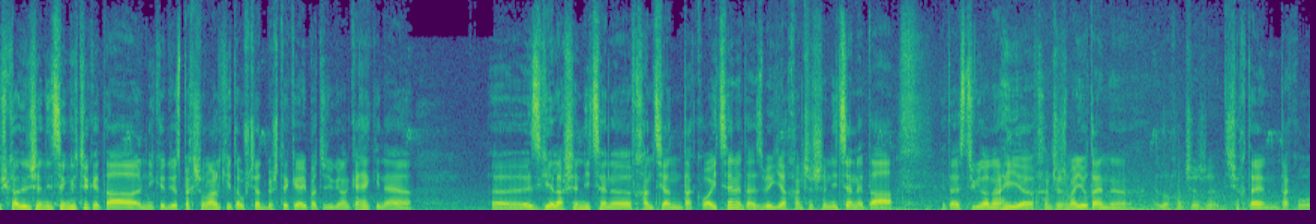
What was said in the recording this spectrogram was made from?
Euskal Dilsen ditzen gituk eta nik edioz personalki eta usteat besteke aipatu dugun alkarrekin, eh? Uh, ez giela senditzen uh, frantzian tako haitzen eta ez begia frantzes senditzen eta eta ez dugula nahi uh, frantzes maiotan uh, edo frantzes uh, t-shirtaen tako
